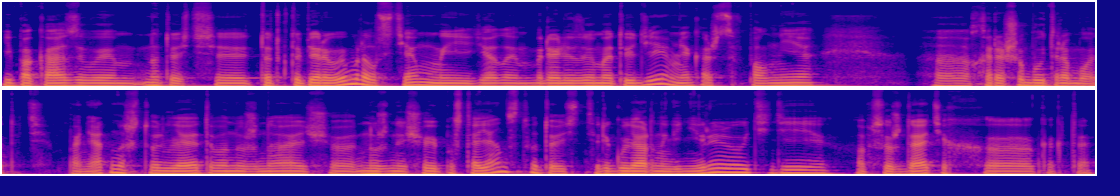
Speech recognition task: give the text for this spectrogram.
и показываем. Ну, то есть тот, кто первый выбрал, с тем мы делаем, реализуем эту идею, мне кажется, вполне хорошо будет работать. Понятно, что для этого нужна еще, нужно еще и постоянство, то есть регулярно генерировать идеи, обсуждать их э, как-то,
